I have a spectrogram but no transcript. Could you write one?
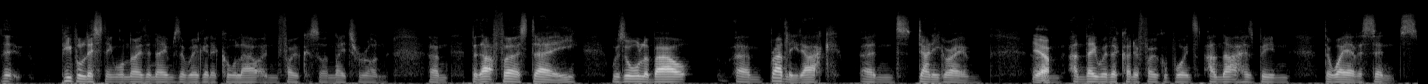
the people listening will know the names that we're going to call out and focus on later on. Um, but that first day was all about um, Bradley Dack and Danny Graham. Yeah. Um, and they were the kind of focal points, and that has been the way ever since.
